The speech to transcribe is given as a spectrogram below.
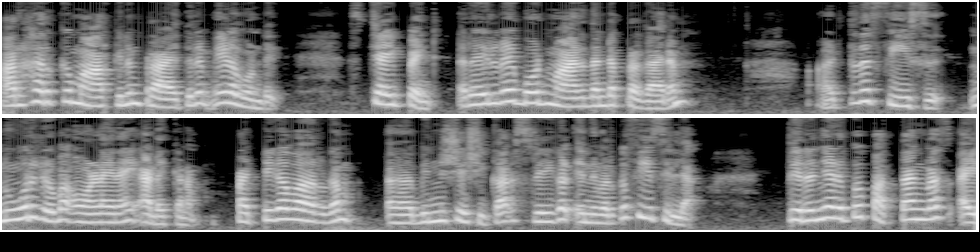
അർഹർക്ക് മാർക്കിലും പ്രായത്തിലും ഇളവുണ്ട്. സ്റ്റൈപ്പൻഡ്. റെയിൽവേ ബോർഡ് മാനദണ്ഡ പ്രകാരം അടുത്തത് ഫീസ് നൂറ് രൂപ ഓൺലൈനായി അടയ്ക്കണം. പട്ടികവർഗം ഭിന്നശേഷിക്കാർ സ്ത്രീകൾ എന്നിവർക്ക് ഫീസില്ല. തിരഞ്ഞെടുപ്പ് പത്താം ക്ലാസ് ഐ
